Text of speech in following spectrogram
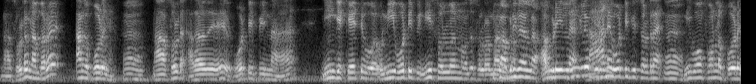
நான் சொல்ற நம்பரை அங்க போடுங்க. நான் சொல்றேன். அதாவது ஓடிபின்னா நீங்க கேட்டு நீ ஓடிபி நீ சொல்லணும்னு வந்து சொல்ற மாதிரி. அப்படிலாம் இல்ல. அப்படி இல்ல. நானே. ஓடிபி சொல்றேன். நீ உன் போன்ல போடு.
